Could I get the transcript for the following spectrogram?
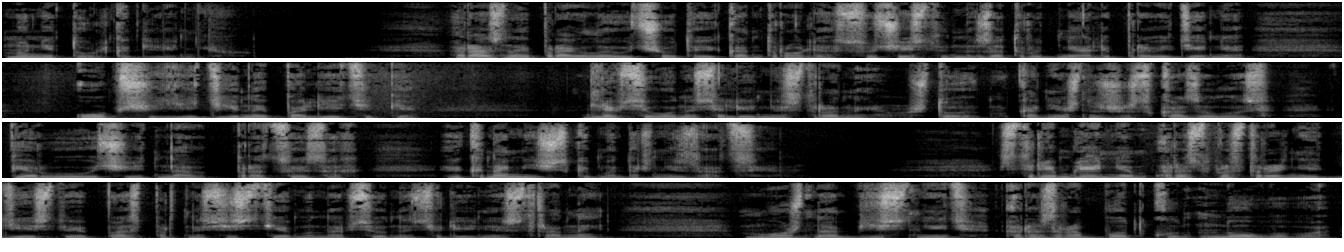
но не только для них. Разные правила учета и контроля существенно затрудняли проведение общей, единой политики для всего населения страны, что, конечно же, сказывалось первую очередь на процессах экономической модернизации. Стремлением распространить действие паспортной системы на все население страны можно объяснить разработку нового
